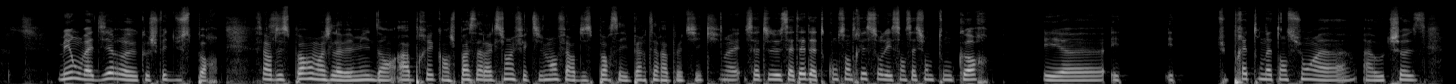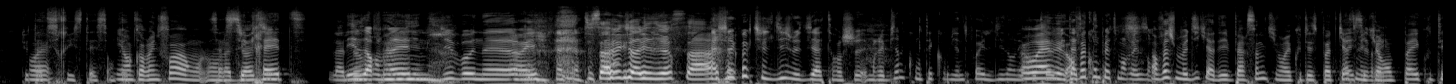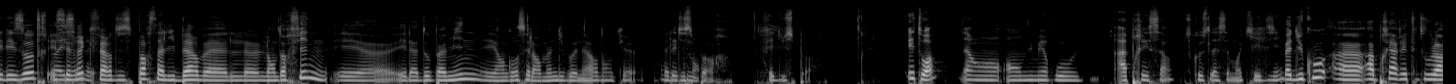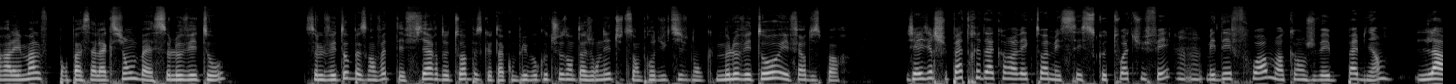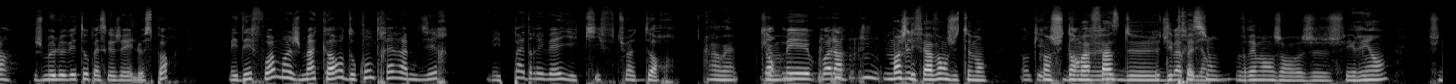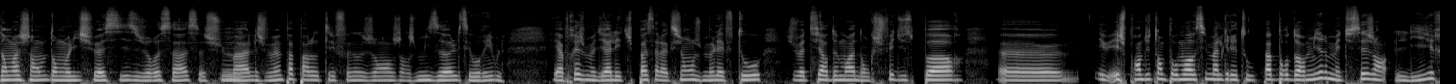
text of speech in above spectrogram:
Mais on va dire euh, que je fais du sport. Faire du sport, moi je l'avais mis dans après, quand je passe à l'action, effectivement, faire du sport, c'est hyper thérapeutique. Ouais, ça te- ça t'aide à te concentrer sur les sensations de ton corps et, euh, et, et tu prêtes ton attention à, à autre chose que ta tristesse. En Et fait. encore une fois, on, on l'a déjà dit, la les hormones du bonheur. Oui. tu savais que j'allais dire ça. À chaque fois que tu le dis, je me dis attends, j'aimerais bien compter combien de fois elle dit dans les Ouais, podcasts. mais en fait- complètement raison. En fait, je me dis qu'il y a des personnes qui vont écouter ce podcast, Ouais, mais qui n'auront pas écouté les autres. Et Ouais, c'est c'est vrai, vrai. que faire du sport, ça libère bah, le- l'endorphine et, euh, et la dopamine. Et en gros, c'est l'hormone du bonheur. Donc, euh, faites du sport. Fais du sport. Et toi, en, en numéro après ça, parce que là c'est moi qui ai dit. Bah, du coup, euh, après arrêter de vouloir aller mal pour passer à l'action, bah, se lever tôt. Se lever tôt parce qu'en fait, tu es fier de toi parce que tu accomplis beaucoup de choses dans ta journée, tu te sens productif. Donc, me lever tôt et faire du sport. J'allais dire, je suis pas très d'accord avec toi, mais c'est ce que toi tu fais. Mais des fois, moi, quand je vais pas bien, là, je me levais tôt parce que j'avais le sport. Mais des fois, moi, je m'accorde au contraire à me dire, mais pas de réveil et kiffe, tu vois, dors. Ah ouais. Non, mais voilà. Moi, je l'ai fait avant, justement. Quand je suis dans ma le- phase de dépression. Vraiment, genre, je, je fais rien. Je suis dans ma chambre, dans mon lit, je suis assise, je ressasse, je suis Mm. mal. Je veux même pas parler au téléphone aux gens, genre, je m'isole, c'est horrible. Et après, je me dis, allez, tu passes à l'action, je me lève tôt, je veux être fière de moi, donc je fais du sport. euh, et, et je prends du temps pour moi aussi, malgré tout. Pas pour dormir, mais tu sais, genre, lire.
